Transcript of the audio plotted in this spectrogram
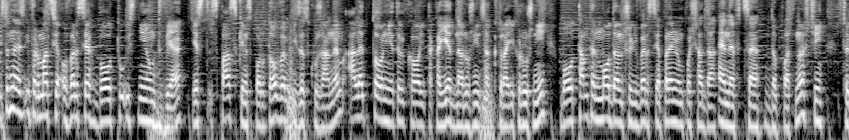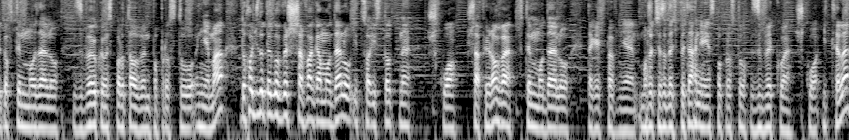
Istotna jest informacja o wersjach, bo tu istnieją dwie. Jest z paskiem sportowym i ze skórzanym, ale to nie tylko taka jedna różnica, która ich różni, bo tamten model, czyli wersja premium posiada NFC do płatności, czego w tym modelu zwykłym sportowym po prostu nie ma. Dochodzi do tego wyższa waga modelu i co istotne, szkło szafirowe. W tym modelu, tak jak pewnie możecie zadać pytanie, jest po prostu zwykłe szkło i tyle.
